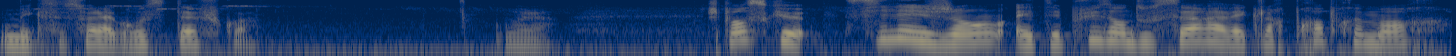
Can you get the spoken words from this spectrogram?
Mais que ce soit la grosse teuf, quoi. Voilà. Je pense que si les gens étaient plus en douceur avec leur propre mort,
